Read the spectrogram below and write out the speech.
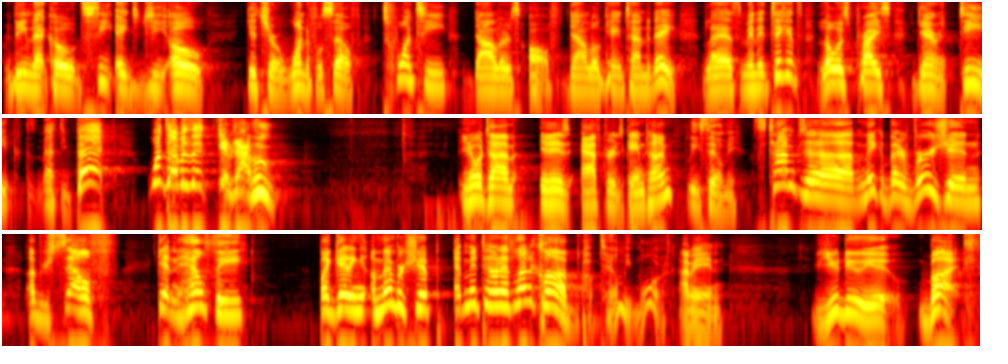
redeem that code CHGO, get your wonderful self $20 off. Download Game Time today. Last minute tickets, lowest price guaranteed. Matthew Peck, what time is it? Game Time who? You know what time it is after it's game time? Please tell me. It's time to make a better version of yourself, getting healthy by getting a membership at Midtown Athletic Club. Oh, tell me more. I mean, you do you. But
